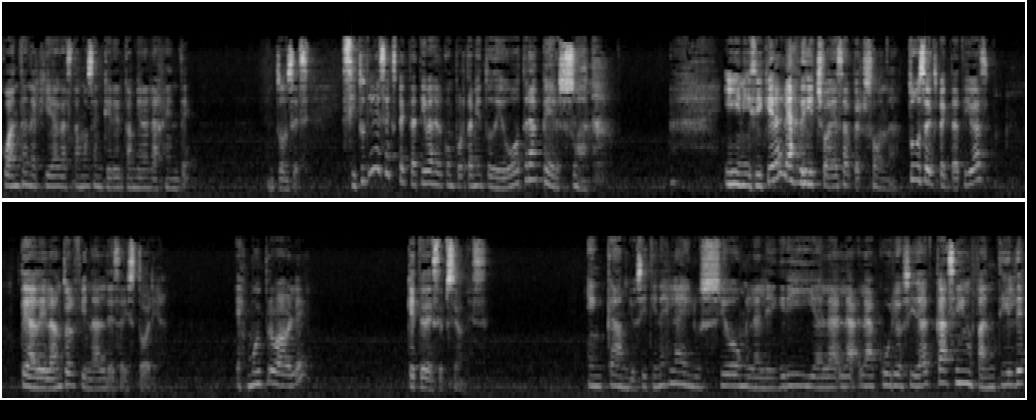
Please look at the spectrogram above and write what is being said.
¿Cuánta energía gastamos en querer cambiar a la gente? Entonces, si tú tienes expectativas del comportamiento de otra persona, y ni siquiera le has dicho a esa persona tus expectativas, te adelanto el final de esa historia. Es muy probable que te decepciones. En cambio, si tienes la ilusión, la alegría, la, curiosidad casi infantil de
